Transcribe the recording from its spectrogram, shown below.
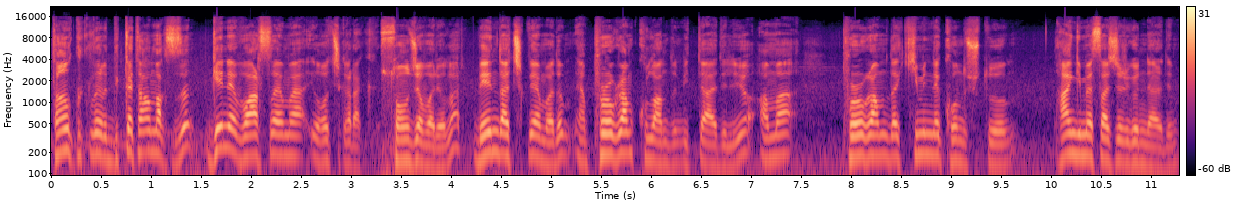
tanıklıkları dikkate almaksızın gene varsayıma yola çıkarak sonuca varıyorlar. Benim de açıklayamadım. Yani program kullandığım iddia ediliyor ama programda kiminle konuştuğum, hangi mesajları gönderdim,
